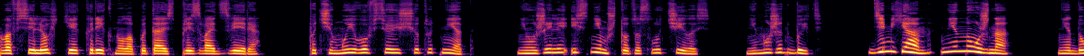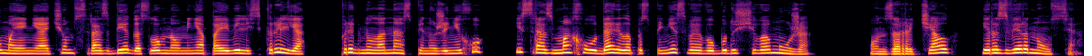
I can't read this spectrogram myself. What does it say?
Во все легкие крикнула, пытаясь призвать зверя. Почему его все еще тут нет? Неужели и с ним что-то случилось? Не может быть. «Демьян, не нужно!» Не думая ни о чем, с разбега, словно у меня появились крылья, прыгнула на спину жениху и с размаху ударила по спине своего будущего мужа. Он зарычал и развернулся.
